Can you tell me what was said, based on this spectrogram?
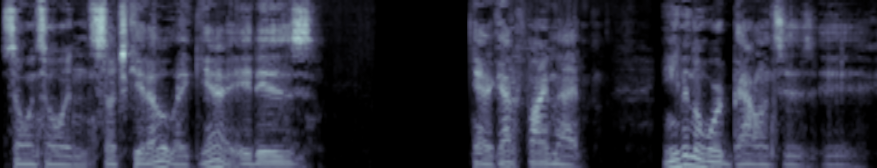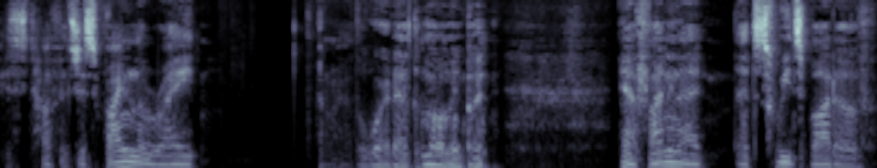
so and so and such kiddo. Like, yeah, it is. Yeah, I got to find that. even the word balance is, is is tough. It's just finding the right. I don't have the word at the moment, but yeah, finding that that sweet spot of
